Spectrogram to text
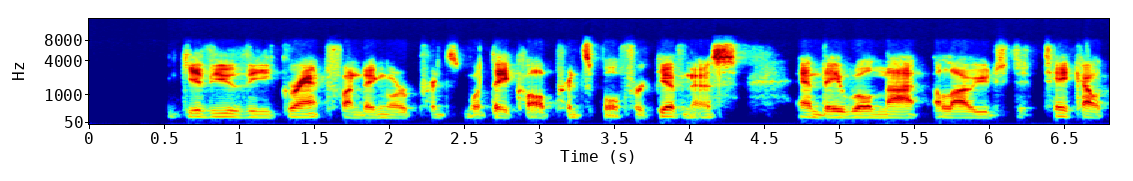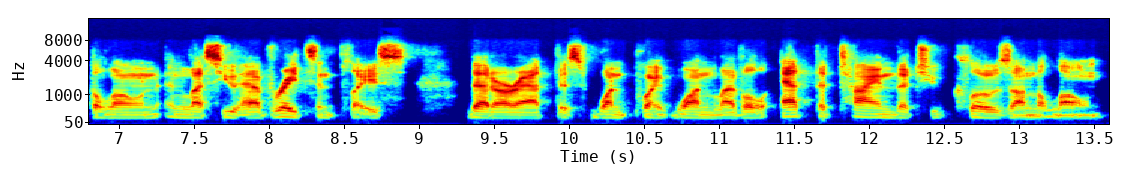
give you the grant funding or what they call principal forgiveness, and they will not allow you to take out the loan unless you have rates in place that are at this 1.1 level at the time that you close on the loan.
